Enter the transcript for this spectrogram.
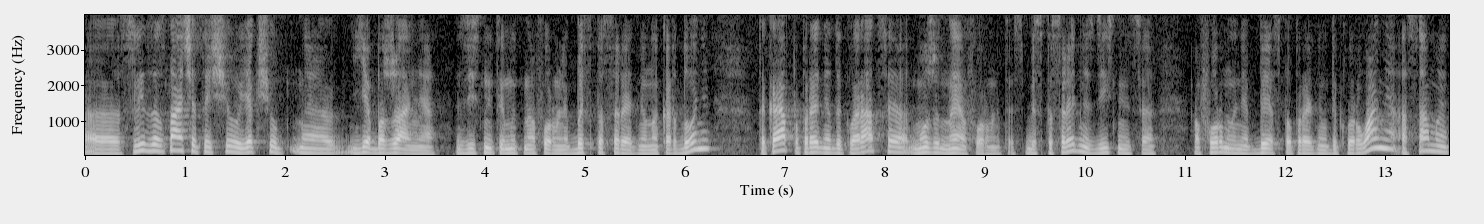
Е, Слід зазначити, що якщо е, є бажання здійснити митне оформлення безпосередньо на кордоні, така попередня декларація може не оформлюватись. Безпосередньо здійснюється оформлення без попереднього декларування, а саме е,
